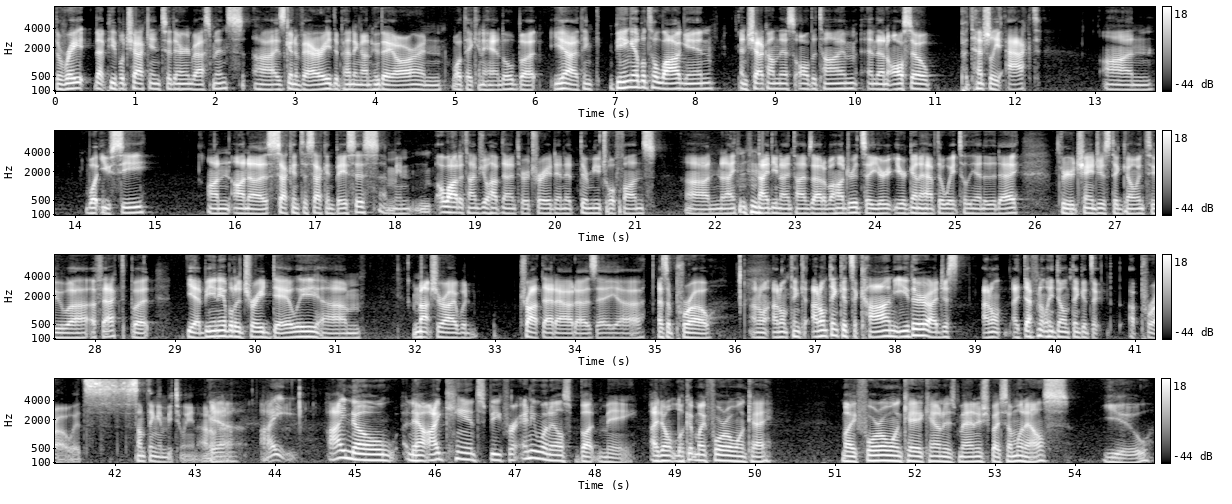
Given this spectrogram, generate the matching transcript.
the rate that people check into their investments uh, is going to vary depending on who they are and what they can handle. But yeah, I think being able to log in and check on this all the time and then also potentially act on what you see on on a second to second basis. I mean, a lot of times you'll have to enter a trade and it they're mutual funds. Uh, 99 times out of 100 so you're you're going to have to wait till the end of the day for your changes to go into uh, effect. But yeah being able to trade daily um, I'm not sure I would trot that out as a uh, as a pro. I don't I don't think I don't think it's a con either. I just I don't I definitely don't think it's a, a pro. It's something in between. I don't yeah. know. I I know now I can't speak for anyone else but me. I don't look at my 401k. My 401k account is managed by someone else, you.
